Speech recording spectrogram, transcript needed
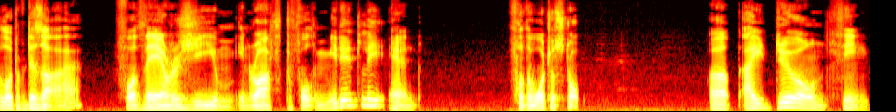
a lot of desire for the regime in Russia to fall immediately and for the war to stop. Uh, I don't think,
